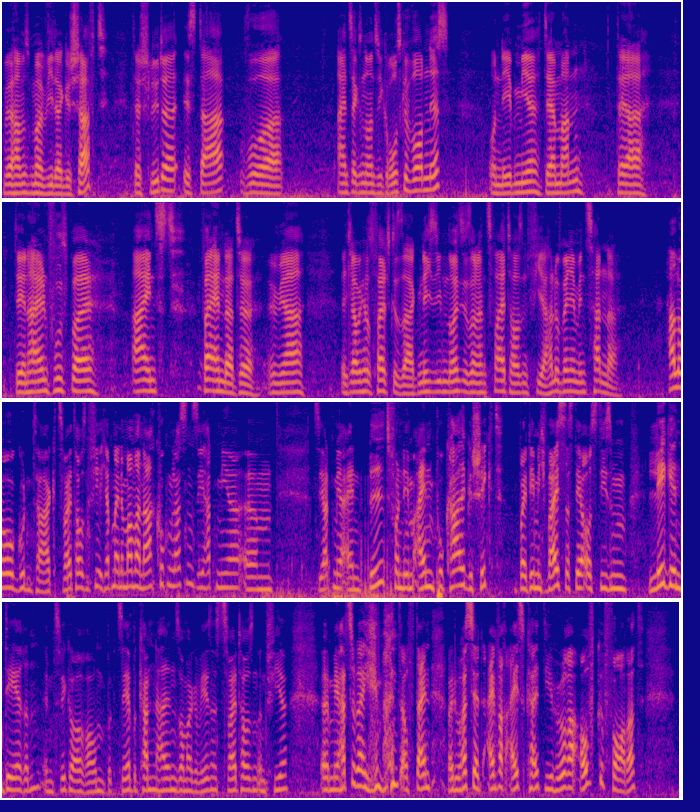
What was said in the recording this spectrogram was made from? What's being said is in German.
Wir haben es mal wieder geschafft. Der Schlüter ist da, wo er 1,96 groß geworden ist. Und neben mir der Mann, der den Hallenfußball einst veränderte. Im Jahr, ich glaube, ich habe es falsch gesagt, nicht 97, sondern 2004. Hallo Benjamin Zander. Hallo, guten Tag. 2004. Ich habe meine Mama nachgucken lassen. Sie hat mir, ähm, sie hat mir ein Bild von dem einen Pokal geschickt, bei dem ich weiß, dass der aus diesem legendären, im Zwickauer Raum sehr bekannten Hallensommer gewesen ist, 2004. Äh, mir hat sogar jemand auf dein, weil du hast ja einfach eiskalt die Hörer aufgefordert,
